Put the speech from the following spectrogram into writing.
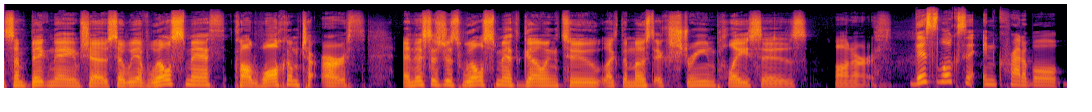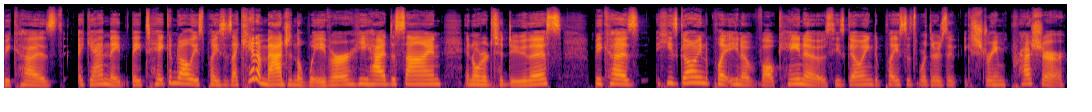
some big name shows. So we have Will Smith called Welcome to Earth. And this is just Will Smith going to like the most extreme places on Earth. This looks incredible because again, they they take him to all these places. I can't imagine the waiver he had to sign in order to do this because he's going to play, you know, volcanoes. He's going to places where there's extreme pressure.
